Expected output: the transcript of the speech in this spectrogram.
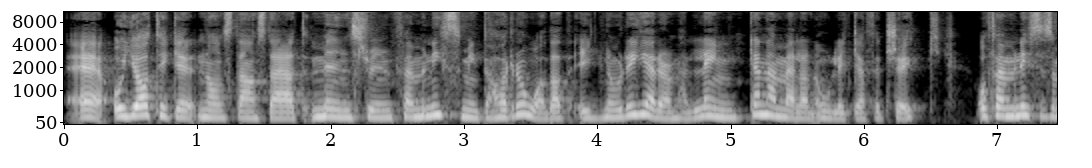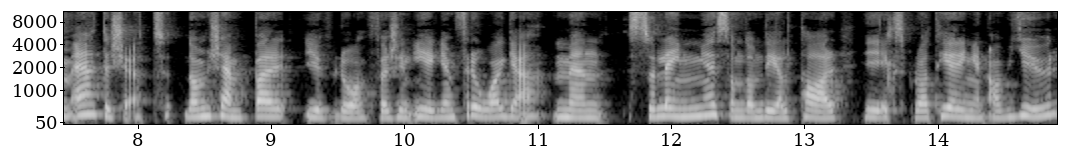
Eh, och jag tycker någonstans där att mainstream-feminism inte har råd att ignorera de här länkarna mellan olika förtryck. Och feminister som äter kött, de kämpar ju då för sin egen fråga, men så länge som de deltar i exploateringen av djur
